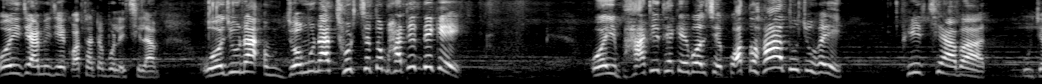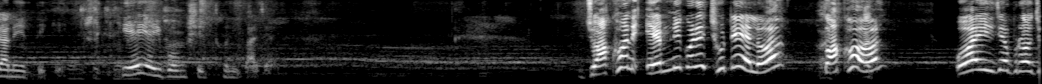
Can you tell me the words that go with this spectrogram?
ওই যে আমি যে কথাটা বলেছিলাম, অজুনা, যমুনা ছুটছে তো ভাটির দিকে। ওই ভাটি থেকে বলছে, কত হাত উঁচু হয়ে ফিরছে আবার উজানের দিকে। কে এই বংশীর ধ্বনি বাজায়? যখন এমনি করে ছুটে এলো, তখন ওই যে ব্রজ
